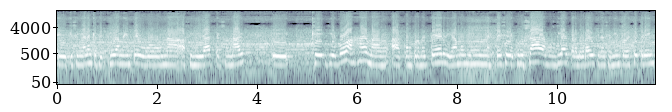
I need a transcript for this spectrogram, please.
eh, que señalan que efectivamente hubo una afinidad personal eh, que llevó a Harman a comprometer, digamos, una especie de cruzada mundial para lograr el financiamiento de este tren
